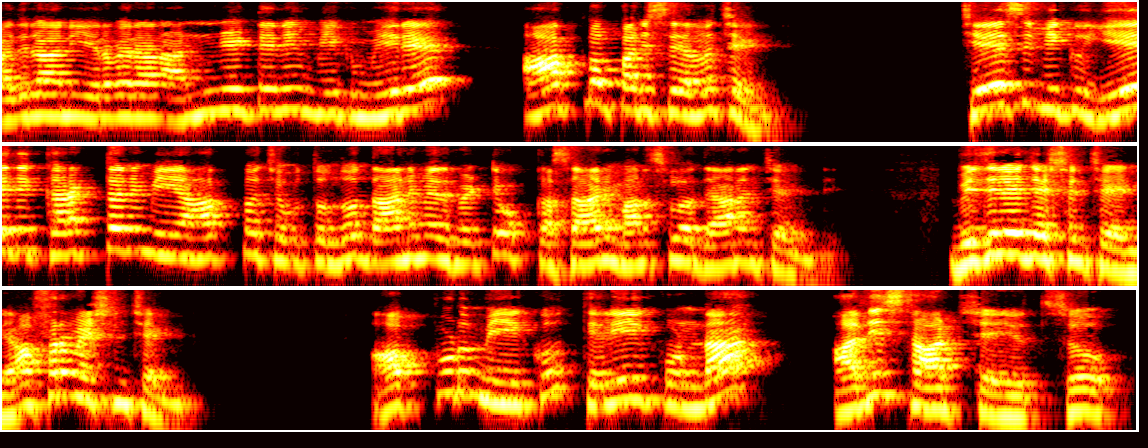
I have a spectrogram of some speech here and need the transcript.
పది రాని ఇరవై రాని అన్నిటినీ మీకు మీరే ఆత్మ పరిశీలన చేయండి. చేసి మీకు ఏది కరెక్ట్ అని మీ ఆత్మ చెబుతుందో దాని మీద పెట్టి ఒక్కసారి మనసులో ధ్యానం చేయండి. విజువలైజేషన్ చేయండి. అఫర్మేషన్ చేయండి. అప్పుడు మీకు తెలియకుండా అది స్టార్ట్ చేయొచ్చు.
